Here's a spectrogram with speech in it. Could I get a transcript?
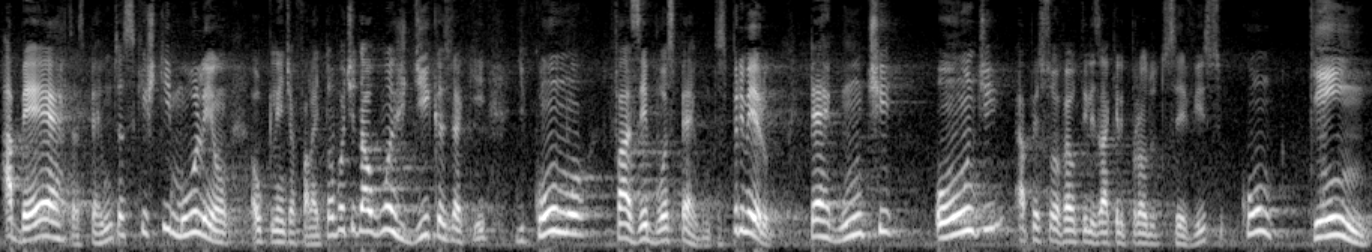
abertas, perguntas que estimulem o cliente a falar. Então, eu vou te dar algumas dicas daqui de como fazer boas perguntas. Primeiro, pergunte onde a pessoa vai utilizar aquele produto ou serviço, com quem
